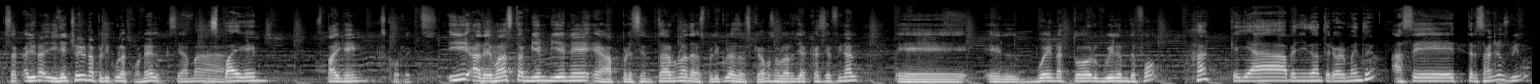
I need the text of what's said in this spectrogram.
exacto. Hay una, y de hecho hay una película con él que se llama Spy Game. Spy Game, es correcto. Y además también viene a presentar una de las películas de las que vamos a hablar ya casi al final, eh, el buen actor Willem Dafoe. Ajá, que ya ha venido anteriormente. Hace tres años vino.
